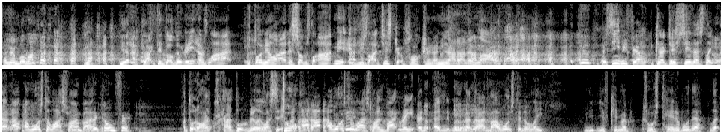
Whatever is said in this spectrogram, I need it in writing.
Remember that? yeah, I cracked the dugout right and I was like, ah, he's down there like the subs like that, mate. And he's like, just get fucking in. And I ran in like that. Ah. but see, to be fair, can I just say this? Like, I, I watched the last one Back comfy. I don't know. I, I don't really listen. So I, I- watched the last one back, right? And, and me and my dad and I watched it and they were like, "You- "You've came across terrible there." Like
